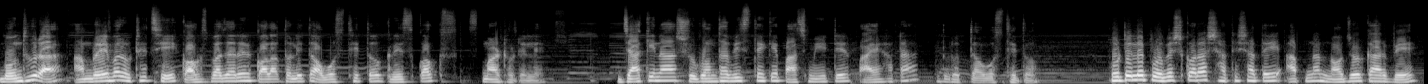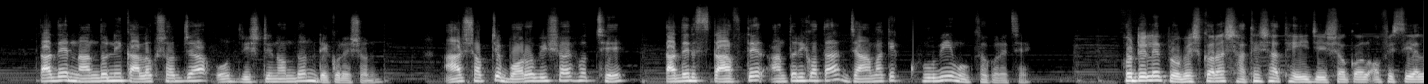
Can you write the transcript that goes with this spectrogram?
বন্ধুরা আমরা এবার উঠেছি কক্সবাজারের কলাতলিতে অবস্থিত গ্রেস কক্স স্মার্ট হোটেলে যা কিনা সুগন্ধা বীজ থেকে পাঁচ মিনিটের পায়ে হাঁটা দূরত্বে অবস্থিত হোটেলে প্রবেশ করার সাথে সাথে আপনার নজর কাড়বে তাদের নান্দনিক আলোকসজ্জা ও দৃষ্টিনন্দন ডেকোরেশন। আর সবচেয়ে বড় বিষয় হচ্ছে তাদের স্টাফদের আন্তরিকতা যা আমাকে খুবই মুগ্ধ করেছে। হোটেলে প্রবেশ করার সাথে সাথেই যে সকল অফিসিয়াল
